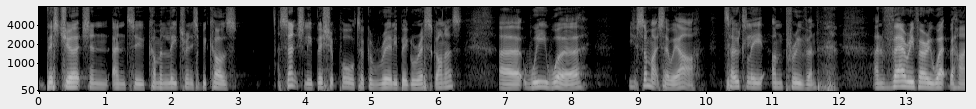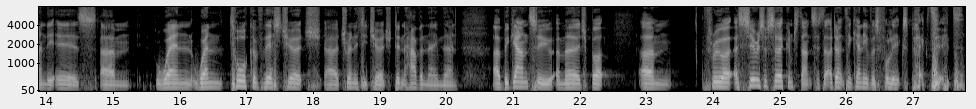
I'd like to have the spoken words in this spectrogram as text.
this church and and to come and lead Trinity because essentially Bishop Paul took a really big risk on us. Uh, we were, some might say we are totally unproven and very, very wet behind the ears. Um, when, when talk of this church, uh, Trinity Church, didn't have a name then, uh, began to emerge, but um, through a, a, series of circumstances that I don't think any of us fully expected,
